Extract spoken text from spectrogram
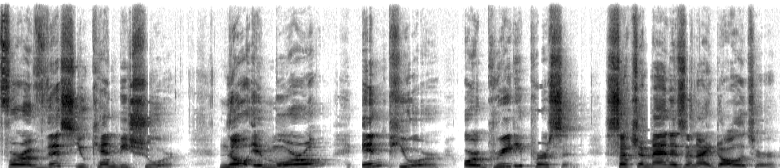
For of this you can be sure no immoral, impure, or greedy person, such a man as an idolater,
